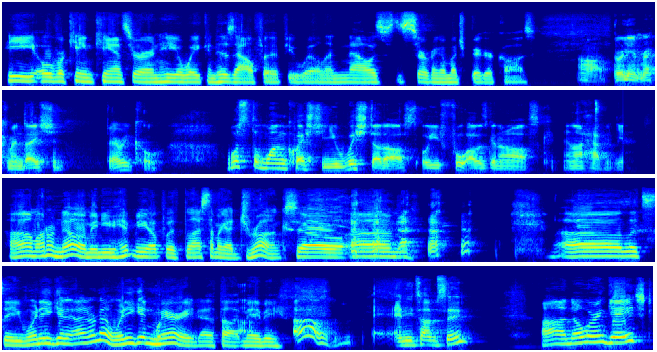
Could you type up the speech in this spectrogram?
he overcame cancer and he awakened his alpha, if you will, and now is serving a much bigger cause. Oh, brilliant recommendation. Very cool. What's the one question you wished I'd asked or you thought I was going to ask and I haven't yet? Um, I don't know. I mean, you hit me up with last time I got drunk. So, um, uh, let's see. When are you getting? I don't know. When are you getting married? I thought maybe. Oh, anytime soon. Uh, no, we're engaged,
